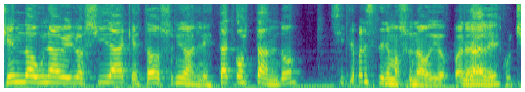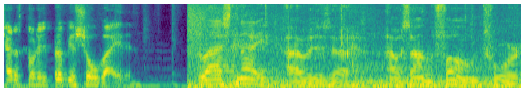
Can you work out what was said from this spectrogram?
yendo a una velocidad que a Estados Unidos le está costando. Si te parece, tenemos un audio para Dale. escuchar sobre el propio Joe Biden. Last night, I was uh, I was on the phone for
